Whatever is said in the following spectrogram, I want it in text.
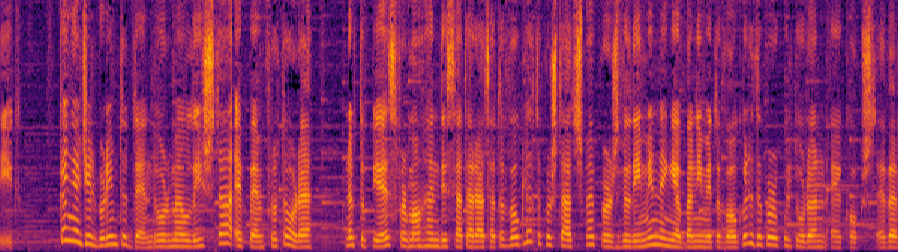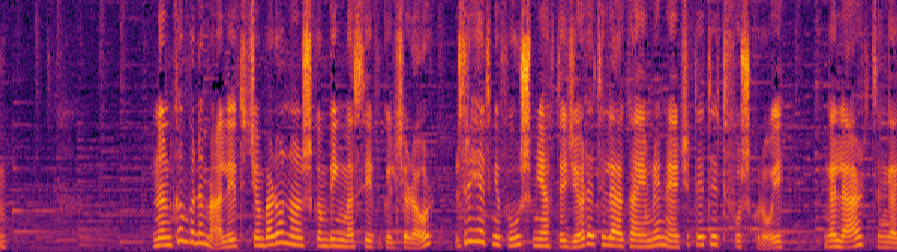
thikë. Ka një gjelbërim të dendur me ullishta e pemë frutore. Në këtë pjesë formohen disa tarraca të vogla të përshtatshme për zhvillimin e një banimi të vogël dhe për kulturën e kopshteve. Nën këmbën e malit, që mbaron në shkëmbinj masiv gëlqëror, shtrihet një fushë mjaft e gjerë e cila ka emrin e qytetit Fushë-Krujë. Nga lart, nga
